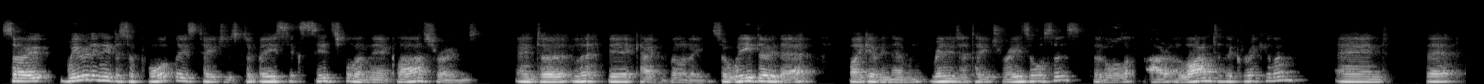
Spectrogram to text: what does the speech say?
So we really need to support these teachers to be successful in their classrooms and to lift their capability. So we do that by giving them ready to teach resources that are aligned to the curriculum and that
